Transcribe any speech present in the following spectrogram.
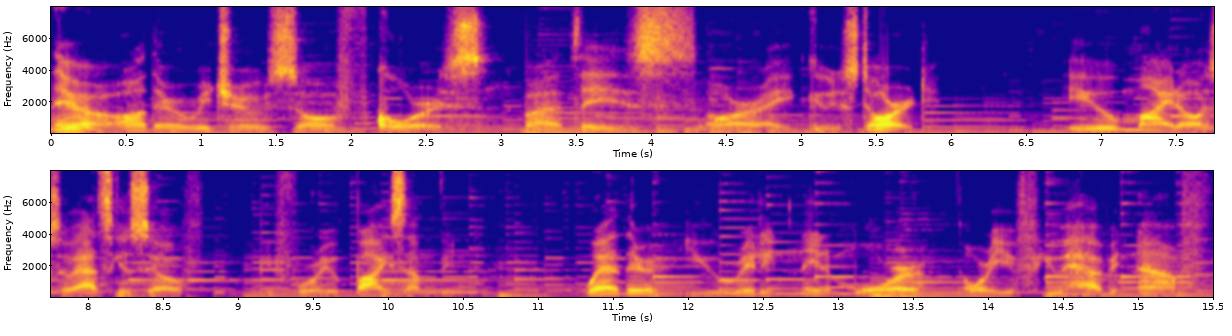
There are other rituals, of course, but these are a good start. You might also ask yourself before you buy something whether really need more or if you have enough.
